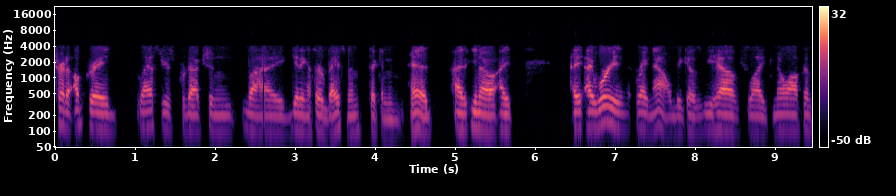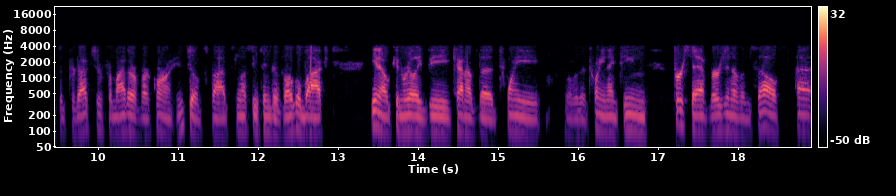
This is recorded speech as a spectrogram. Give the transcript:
try to upgrade last year's production by getting a third baseman that can hit. I, you know, I, I, I worry right now because we have like no offensive production from either of our corner infield spots, unless you think that Vogelbach, you know, can really be kind of the 20, what was it, 2019 first half version of himself. Uh,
